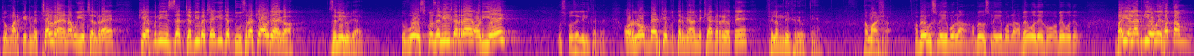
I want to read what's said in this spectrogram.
जो मार्केट में चल रहा है ना, वो ये चल रहा है कि अपनी इज़्ज़त जब भी बचेगी, जब दूसरा क्या हो जाएगा? जलील हो जाएगा। तो वो इसको जलील कर रहा है और ये उसको जलील कर रहा है। और लोग बैठ के दरमियान में क्या कर रहे होते हैं? फ़िल्म देख रहे होते हैं। तमाशा। अबे उसने ये बोला, अबे उसने ये बोला, अबे वो देखो, अबे वो देखो। भाई अलहदगी हो गई ख़त्म।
